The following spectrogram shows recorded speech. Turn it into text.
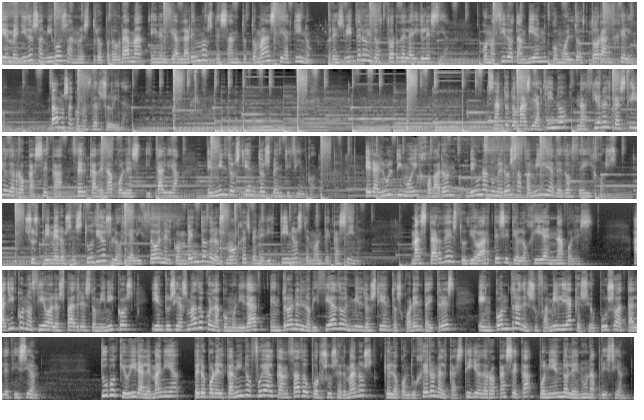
Bienvenidos amigos a nuestro programa en el que hablaremos de Santo Tomás de Aquino, presbítero y doctor de la Iglesia, conocido también como el Doctor Angélico. Vamos a conocer su vida. Santo Tomás de Aquino nació en el castillo de Rocaseca, cerca de Nápoles, Italia, en 1225. Era el último hijo varón de una numerosa familia de 12 hijos. Sus primeros estudios los realizó en el convento de los monjes benedictinos de Monte Cassino. Más tarde estudió artes y teología en Nápoles. Allí conoció a los padres dominicos y entusiasmado con la comunidad entró en el noviciado en 1243 en contra de su familia que se opuso a tal decisión. Tuvo que huir a Alemania, pero por el camino fue alcanzado por sus hermanos que lo condujeron al castillo de Rocaseca poniéndole en una prisión.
